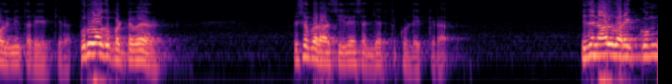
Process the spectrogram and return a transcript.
பலனை தர இருக்கிறார் குருவாகப்பட்டவர் ரிஷபராசியிலே சஞ்சரித்து கொண்டிருக்கிறார். இதனால் வரைக்கும்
